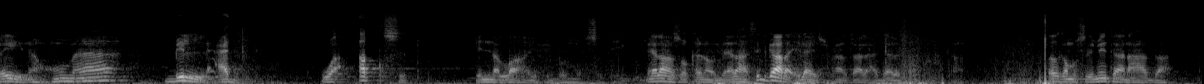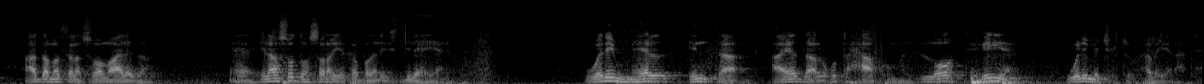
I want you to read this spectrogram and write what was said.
baynahumaa bilcadl waaqsit in allaha yuxib lmuqsitiin meelahaas oo kalena meelaha si gaara ilahay subxana wa taala cadaalad dadka muslimiintana hadda hadda masalan soomaalida ilaa soddon sano iyo ka badan isdilayaan weli meel inta aayaddaa lagu taxaakumay loo tegayna weli ma jirto haba yaraatee.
